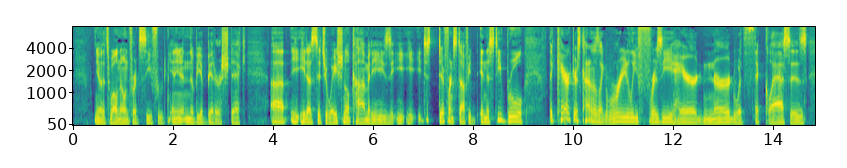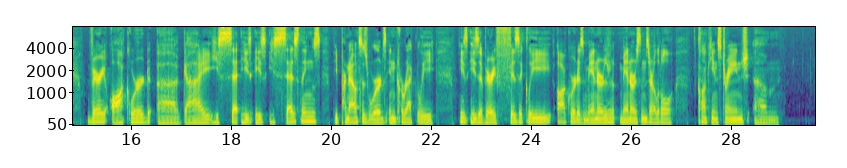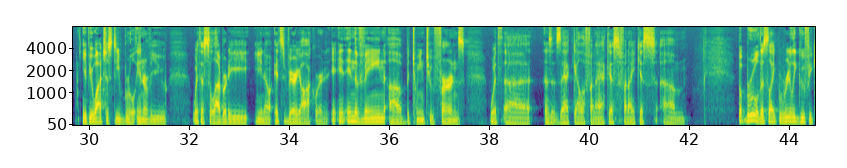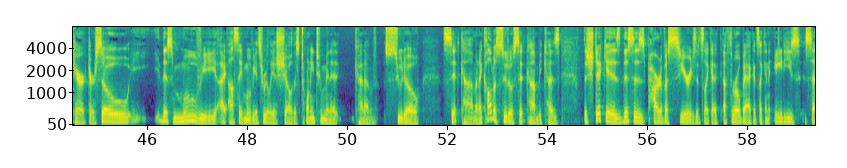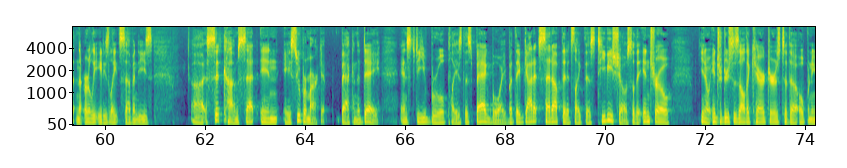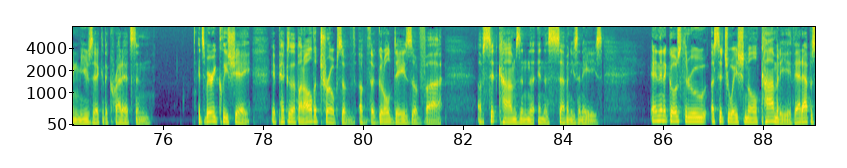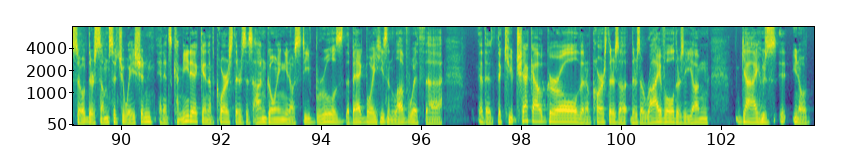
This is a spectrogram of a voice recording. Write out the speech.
you know that's well known for its seafood and, and there'll be a bitter shtick. Uh, he, he, does situational comedies he, he, just different stuff he, in the Steve Brule the character is kind of this like really frizzy haired nerd with thick glasses very awkward uh, guy he said he's, he's he says things he pronounces words incorrectly he's he's a very physically awkward. His manners mannerisms are a little clunky and strange. Um, if you watch a Steve Brule interview with a celebrity, you know it's very awkward. In, in the vein of Between Two Ferns, with uh, is it Zach Galifianakis? Fianakis. Um, but Brule, this like really goofy character. So this movie, I, I'll say movie. It's really a show. This twenty-two minute kind of pseudo sitcom. And I call it a pseudo sitcom because the shtick is this is part of a series. It's like a, a throwback. It's like an 80s, set in the early 80s, late 70s uh, sitcom set in a supermarket back in the day. And Steve Brule plays this bag boy, but they've got it set up that it's like this TV show. So the intro, you know, introduces all the characters to the opening music, the credits, and it's very cliche. It picks up on all the tropes of of the good old days of uh, of sitcoms in the in the 70s and 80s. And then it goes through a situational comedy. That episode, there's some situation and it's comedic. And of course, there's this ongoing, you know, Steve Brule is the bag boy. He's in love with uh, the, the cute checkout girl. Then, of course, there's a, there's a rival. There's a young guy who's, you know,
